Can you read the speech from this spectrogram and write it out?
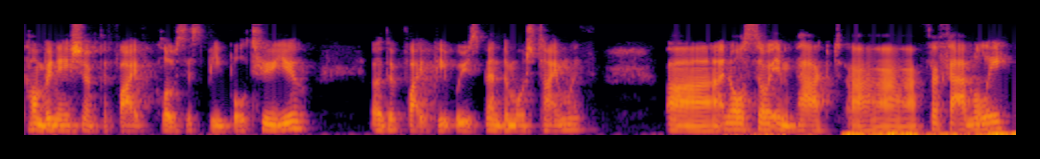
combination of the five closest people to you, or the five people you spend the most time with, uh, and also impact uh, for family.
